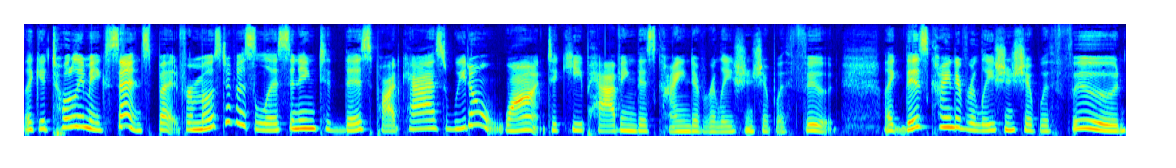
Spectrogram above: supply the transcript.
Like it totally makes sense, but for most of us listening to this podcast, we don't want to keep having this kind of relationship with food. Like this kind of relationship with food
